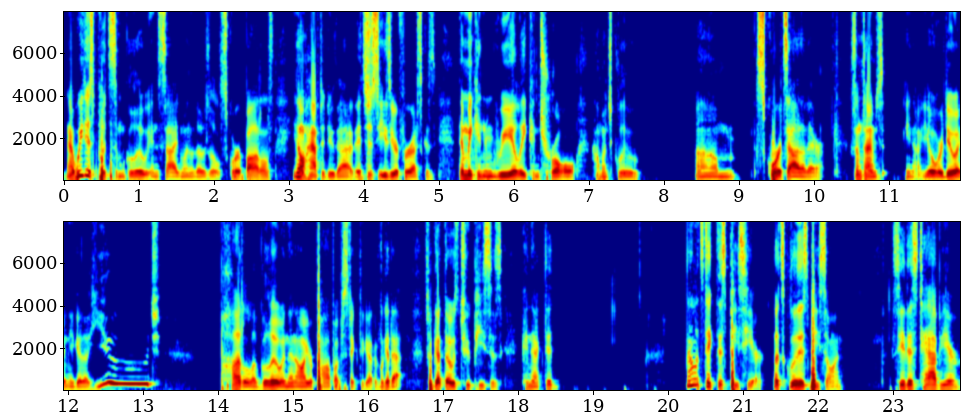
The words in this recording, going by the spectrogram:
Now we just put some glue inside one of those little squirt bottles. You don't have to do that. It's just easier for us because then we can really control how much glue um, squirts out of there. Sometimes, you know, you overdo it and you get a huge puddle of glue and then all your pop-ups stick together. Look at that. So we got those two pieces connected. Now let's take this piece here. Let's glue this piece on. See this tab here?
